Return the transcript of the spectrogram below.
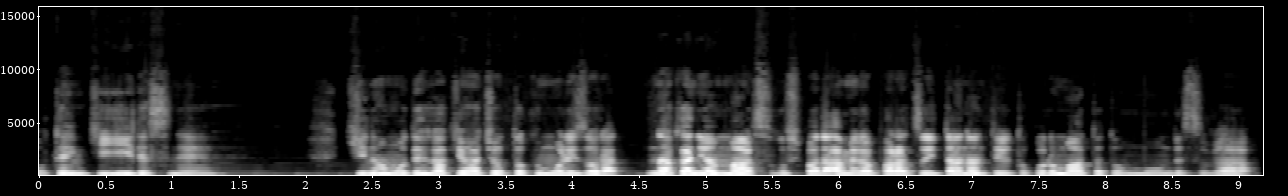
お天気いいですね。昨日も出かけはちょっと曇り空。中にはまあ少しパラ雨がパラついたなんていうところもあったと思うんですが、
